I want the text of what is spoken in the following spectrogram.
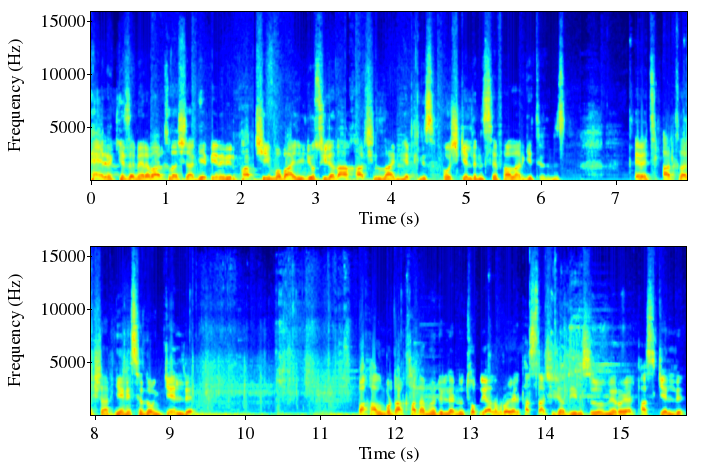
Herkese merhaba arkadaşlar. Yepyeni bir PUBG Mobile videosuyla daha karşınızdayım. Hepiniz hoş geldiniz, sefalar getirdiniz. Evet arkadaşlar yeni sezon geldi. Bakalım buradan kadem ödüllerini toplayalım. Royal Pass'la açacağız. Yeni sezon ve Royal Pass geldi.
